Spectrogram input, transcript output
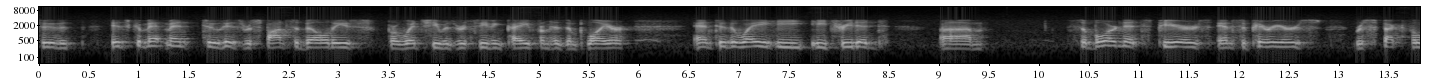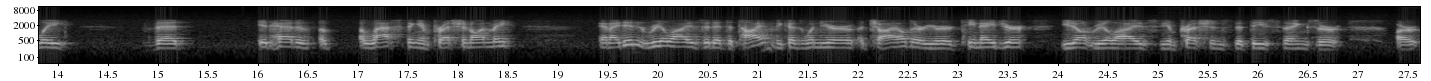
to the, his commitment to his responsibilities for which he was receiving pay from his employer, and to the way he, he treated um, subordinates, peers, and superiors respectfully, that it had a, a, a lasting impression on me. And I didn't realize it at the time because when you're a child or you're a teenager, you don't realize the impressions that these things are are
